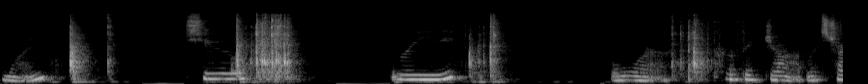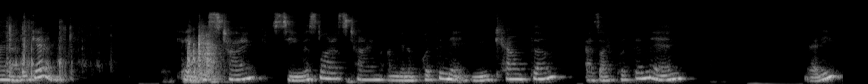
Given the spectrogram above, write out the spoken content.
One, two, three, four. Perfect job. Let's try that again. Okay, this time, same as last time, I'm going to put them in. You count them as I put them in. Ready?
